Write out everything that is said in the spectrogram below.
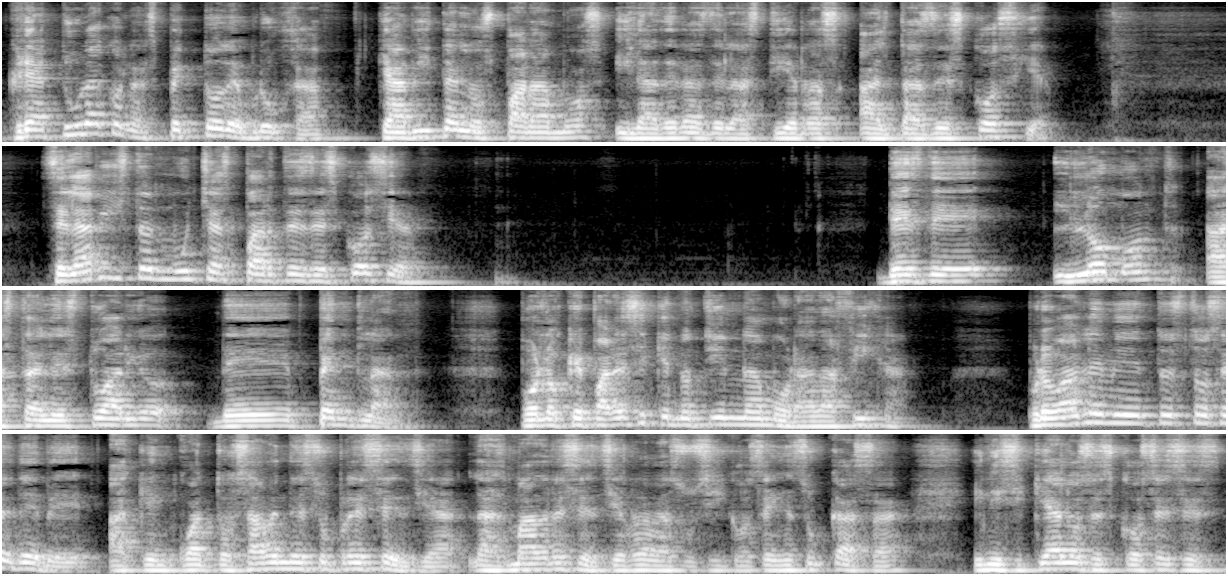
criatura con aspecto de bruja que habita en los páramos y laderas de las tierras altas de Escocia. Se la ha visto en muchas partes de Escocia, desde Lomond hasta el estuario de Pentland, por lo que parece que no tiene una morada fija. Probablemente esto se debe a que en cuanto saben de su presencia, las madres encierran a sus hijos en su casa y ni siquiera los escoceses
